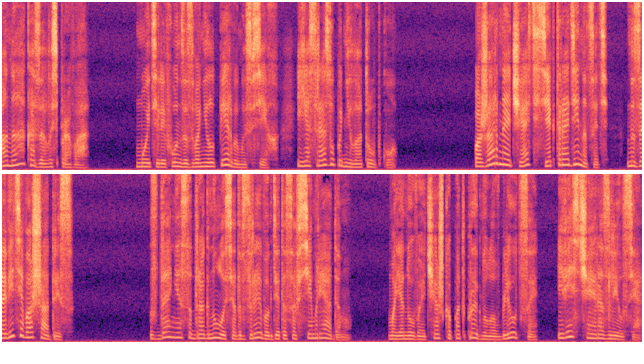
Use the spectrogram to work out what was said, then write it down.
Она оказалась права. Мой телефон зазвонил первым из всех, и я сразу подняла трубку. «Пожарная часть, сектор 11. Назовите ваш адрес». Здание содрогнулось от взрыва где-то совсем рядом. Моя новая чашка подпрыгнула в блюдце, и весь чай разлился.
